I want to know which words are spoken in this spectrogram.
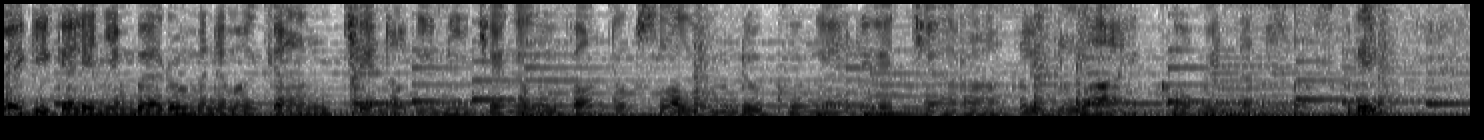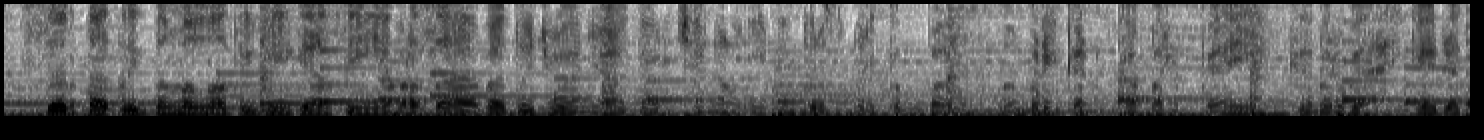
bagi kalian yang baru menemukan channel ini, jangan lupa untuk selalu mendukungnya dengan cara klik like, komen, dan subscribe. Serta klik tombol notifikasinya persahabat tujuannya agar channel ini terus berkembang, memberikan kabar baik, kabar bahagia, dan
